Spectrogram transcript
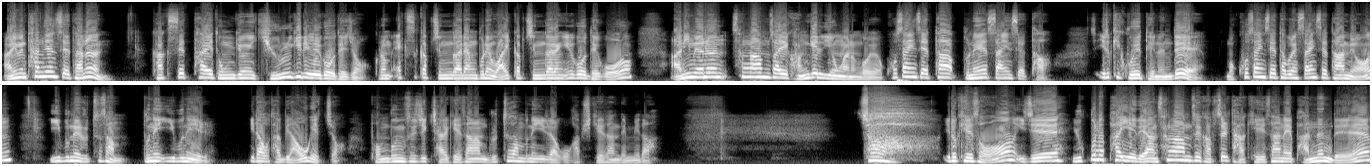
아니면 탄젠 세타는 각 세타의 동경의 기울기를 읽어도 되죠. 그럼 X값 증가량 분의 Y값 증가량 읽어도 되고 아니면은 상하함 사이의 관계를 이용하는 거예요. 코사인 세타 분의 사인 세타 이렇게 구해도 되는데 뭐 코사인 세타 분의 사인 세타 하면 2분의 루트 3 분의 2분의 1 이라고 답이 나오겠죠. 번분수식 잘 계산하면 루트 3분의 1이라고 값이 계산됩니다. 자, 이렇게 해서 이제 6분의 파이에 대한 상하함수의 값을 다 계산해 봤는데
